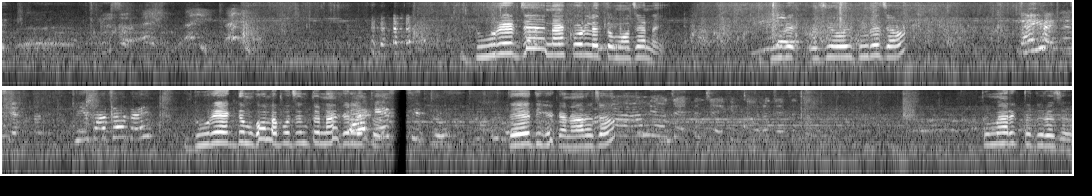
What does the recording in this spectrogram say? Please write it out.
দূরের যে না করলে তো মজা নাই। দূরে, ওই যে ওই দূরে যাও। দূরে একদম গলা পর্যন্ত না গেলে তো। এদিকে কেন, আরও যাও। তুমি আর একটু দূরে যাও।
